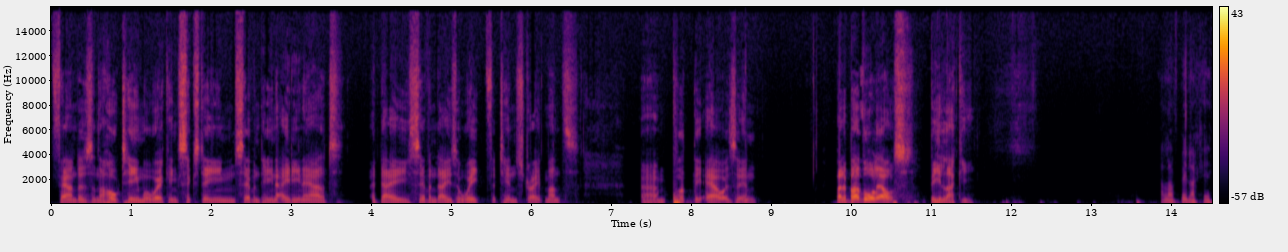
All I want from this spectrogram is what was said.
founders and the whole team were working 16, 17, 18 hours a day, seven days a week for 10 straight months. Um, put the hours in, but above all else, be lucky. I love be lucky.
